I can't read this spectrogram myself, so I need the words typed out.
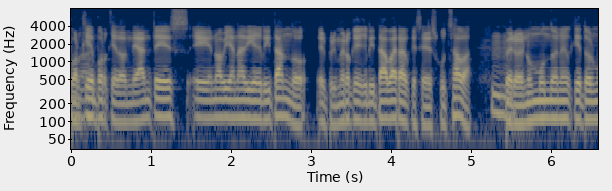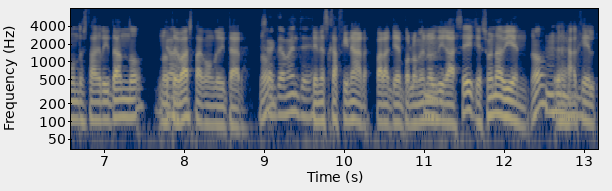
¿Por qué? Porque donde antes eh, no había nadie gritando, el primero que gritaba era el que se escuchaba. Pero en un mundo en el que todo el mundo está gritando, no te basta con gritar, ¿no? Exactamente. Tienes que afinar para que por lo menos Mm. digas, eh, que suena bien, ¿no? Aquel.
